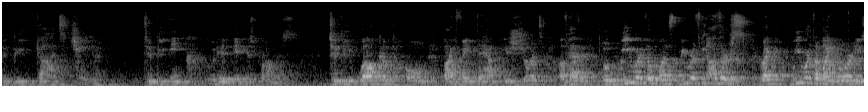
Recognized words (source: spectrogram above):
to be God's children, to be included in his promise to be welcomed home by faith, to have the assurance of heaven. But we were the ones, we were the others, right? We were the minorities,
